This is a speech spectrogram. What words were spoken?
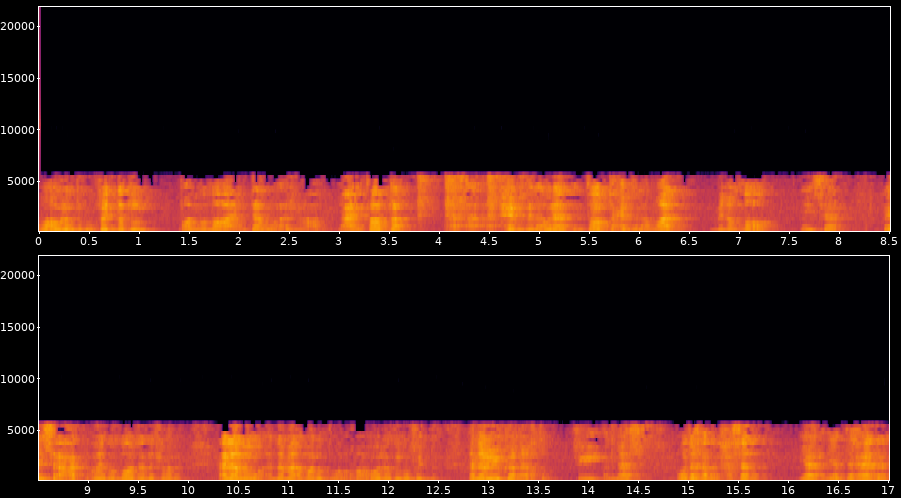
وأولادكم فتنة وأن الله عنده أجر عظيم. يعني انت طلبت حفظ الأولاد انت طلبت حفظ الأموال من الله ليس ليس أحد غير الله جل في علاه علموا أنما أموالكم وأولادكم فتنة. النبي كان يخطب في الناس ودخل الحسن يتهادى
